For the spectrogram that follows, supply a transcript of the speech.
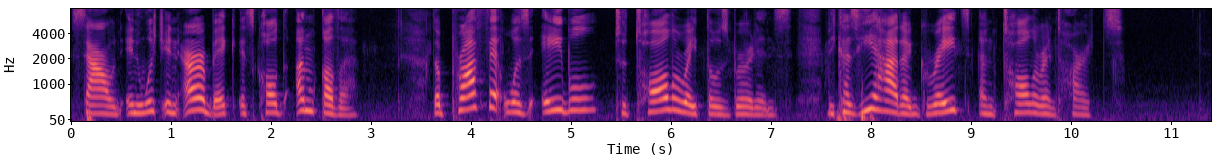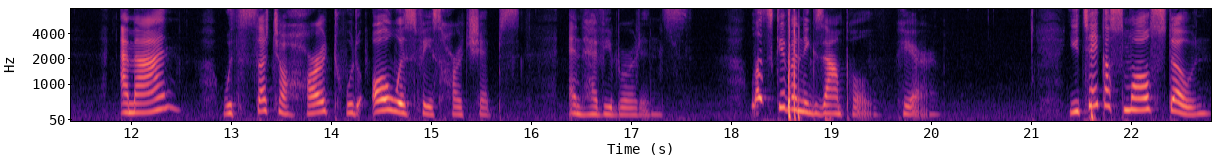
sound, in which in Arabic it's called anqadha. The Prophet was able to tolerate those burdens because he had a great and tolerant heart. A man with such a heart would always face hardships and heavy burdens. Let's give an example here. You take a small stone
